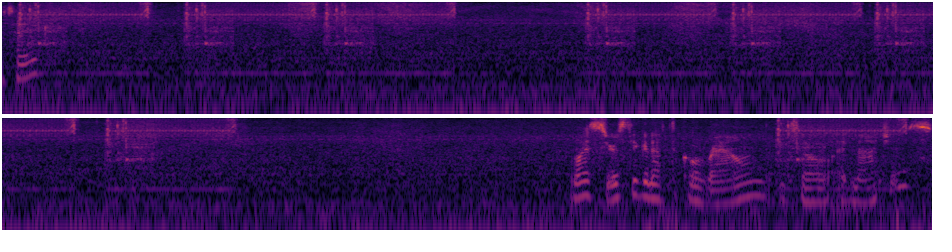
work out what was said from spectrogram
to take? Am I seriously to have to go around until it matches?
